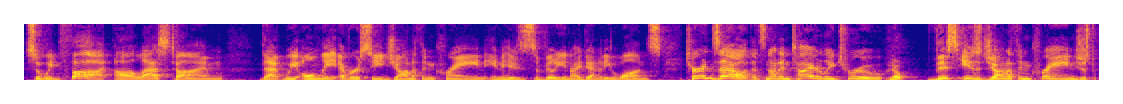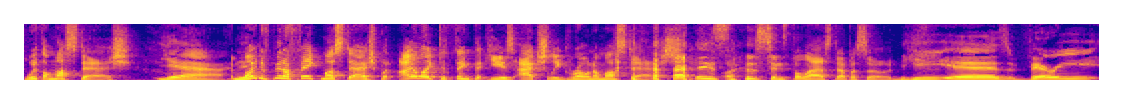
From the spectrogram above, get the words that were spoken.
so we'd thought uh, last time that we only ever see Jonathan Crane in his civilian identity once. Turns out that's not entirely true. Nope. This is Jonathan Crane just with a mustache. Yeah. It might have been a fake mustache, but I like to think that he has actually grown a mustache since the last episode. He is very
